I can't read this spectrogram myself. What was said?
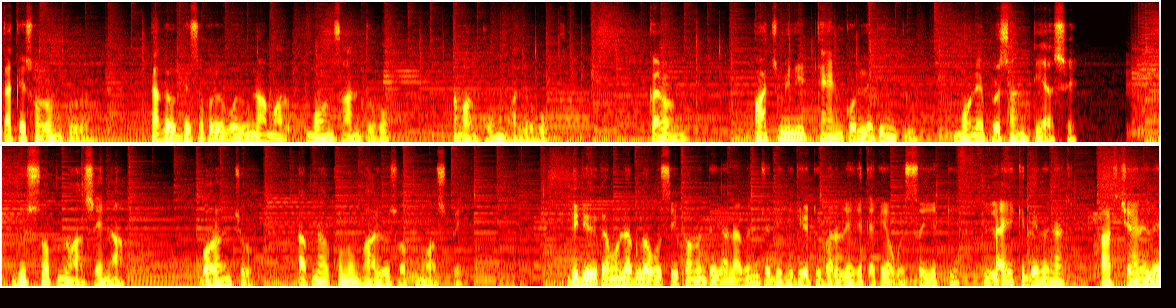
তাকে স্মরণ করুন। তাকে উদ্দেশ্য করে বলুন, আমার মন শান্ত হোক, আমার ঘুম ভালো হোক। কারণ পাঁচ মিনিট ধ্যান করলে কিন্তু মনে প্রশান্তি আসে, দুঃস্বপ্ন আসে না, বরঞ্চ আপনার কোনো ভালো স্বপ্ন আসবে। ভিডিও কেমন লাগল অবশ্যই কমেন্টে জানাবেন। যদি ভিডিওটি ভালো লেগে থাকে, অবশ্যই একটি লাইক দেবেন আর আর চ্যানেলে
